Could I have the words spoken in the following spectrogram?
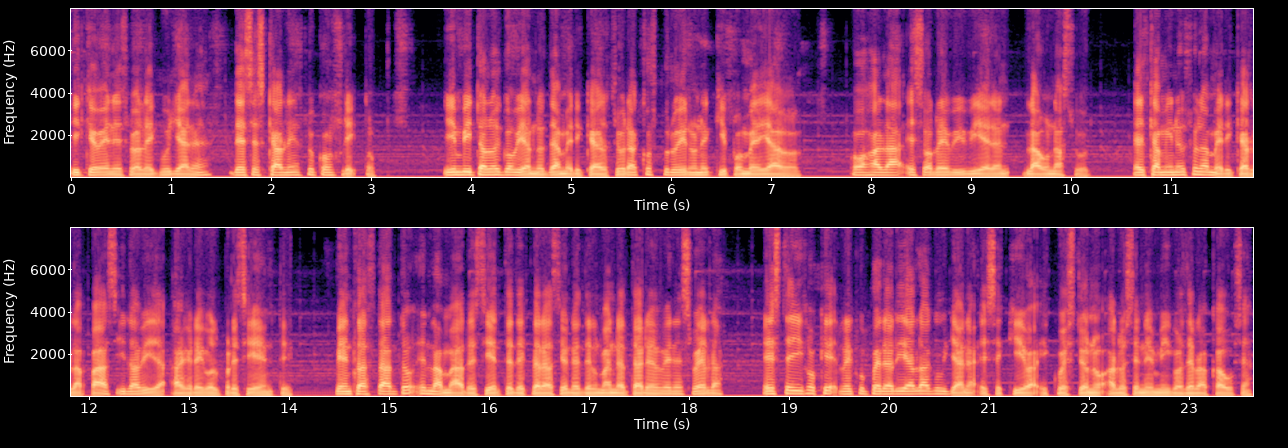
y que Venezuela y Guyana desescalen su conflicto. Invito a los gobiernos de América del Sur a construir un equipo mediador. Ojalá eso revivieran la UNASUR. El camino de Sudamérica es la paz y la vida, agregó el presidente. Mientras tanto, en las más recientes declaraciones del mandatario de Venezuela, este dijo que recuperaría la Guyana Esequiba y cuestionó a los enemigos de la causa,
